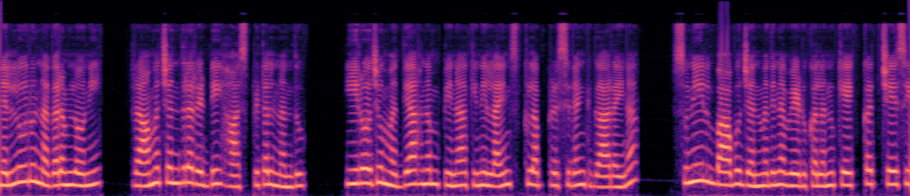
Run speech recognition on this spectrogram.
నెల్లూరు నగరంలోని రామచంద్రరెడ్డి హాస్పిటల్ నందు ఈరోజు మధ్యాహ్నం పినాకిని లైన్స్ క్లబ్ ప్రెసిడెంట్ గారైన సునీల్ బాబు జన్మదిన వేడుకలను కేక్ కట్ చేసి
